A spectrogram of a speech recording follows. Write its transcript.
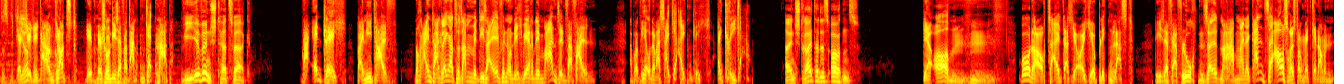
Was ist mit Jetzt dir? steht ihr da und klotzt. Nehmt mir schon diese verdammten Ketten ab. Wie ihr wünscht, Herr Zwerg. Na endlich! Bei Niethalf. Noch einen Tag länger zusammen mit dieser Elfin und ich wäre dem Wahnsinn verfallen. Aber wer oder was seid ihr eigentlich? Ein Krieger? Ein Streiter des Ordens. Der Orden, hm. Wurde auch Zeit, dass ihr euch hier blicken lasst. Diese verfluchten Söldner haben meine ganze Ausrüstung mitgenommen.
